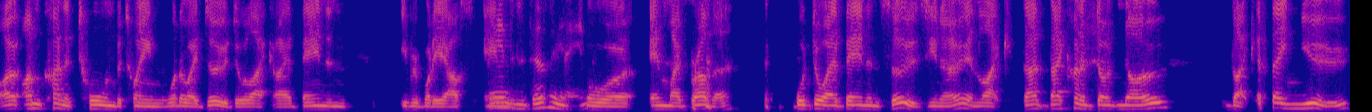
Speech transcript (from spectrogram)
I I'm kind of torn between what do I do? Do like I abandon everybody else and abandon Disneyland, or and my brother, or do I abandon Suze? You know, and like that they kind of don't know. Like if they knew,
